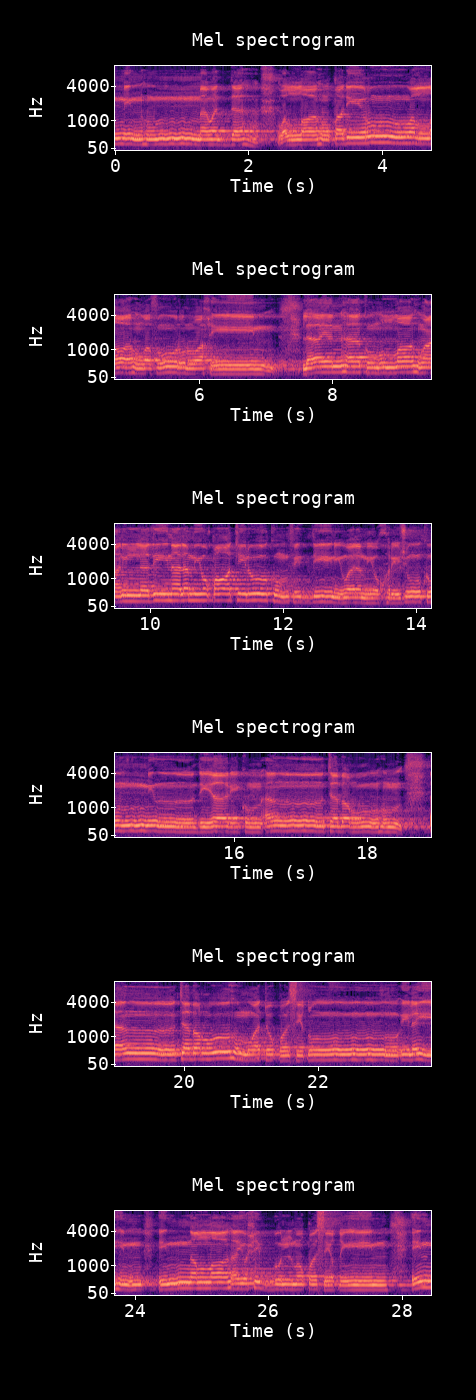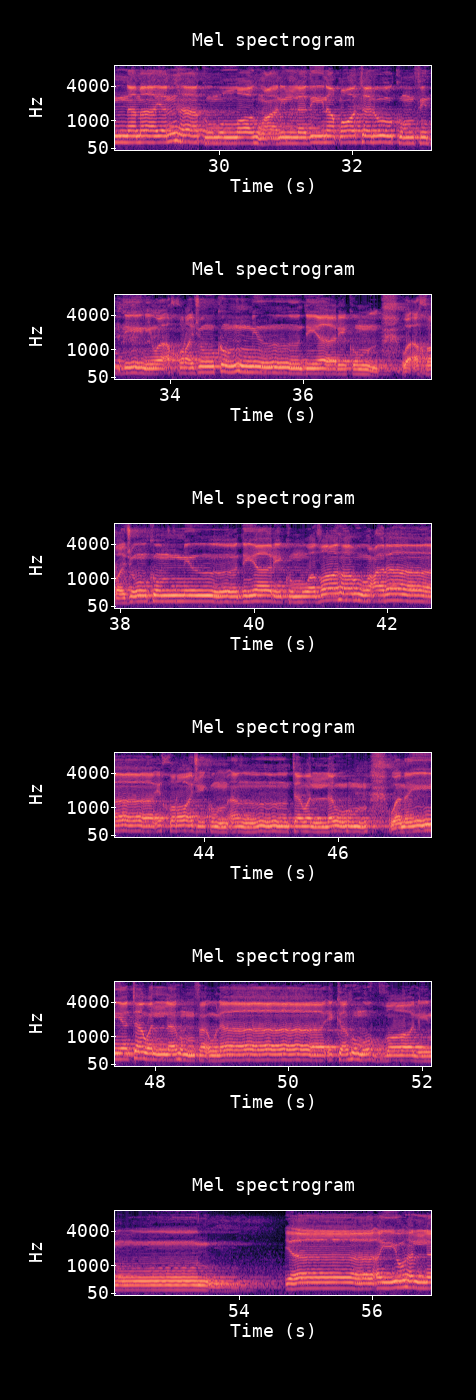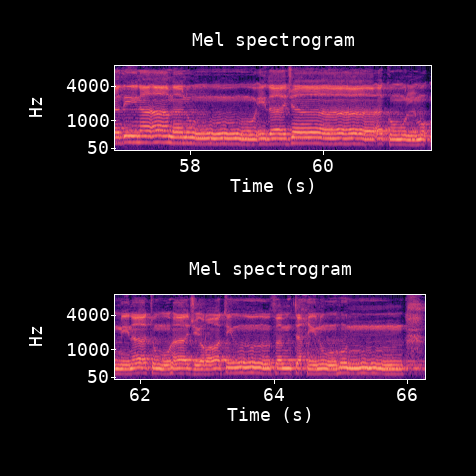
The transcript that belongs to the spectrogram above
مودة. والله قدير والله غفور رحيم. لا ينهاكم الله عن الذين لم يقاتلوكم في الدين ولم يخرجوكم من دياركم أن تبروهم أن تبروهم وتقسطوا إليهم إن الله يحب المقسطين إنما ينهاكم الله عن الذين قاتلوكم في الدين وأخرجوكم من دياركم وأخرجوكم من دياركم وظاهروا على إخراجكم أن تولوهم ومن يتولهم فأولئك هم الظالمون يا أيها الذين آمنوا إذا جاءكم المؤمنات مهاجرات فامتحنوهن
